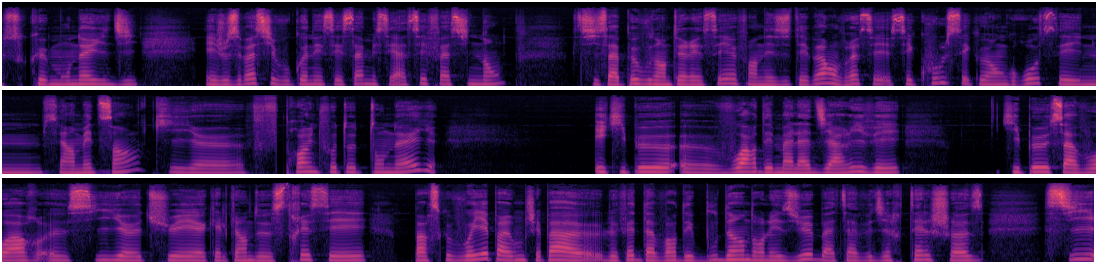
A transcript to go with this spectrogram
ce que mon œil dit. Et je ne sais pas si vous connaissez ça, mais c'est assez fascinant. Si ça peut vous intéresser, enfin n'hésitez pas. En vrai, c'est cool, c'est qu'en gros, c'est un médecin qui prend une photo de ton œil et qui peut voir des maladies arriver, qui peut savoir euh, si euh, tu es quelqu'un de stressé. Parce que vous voyez, par exemple, je sais pas, euh, le fait d'avoir des boudins dans les yeux, bah, ça veut dire telle chose. Si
